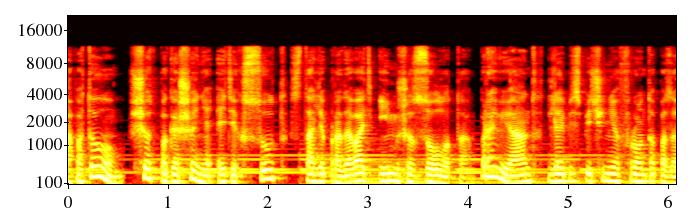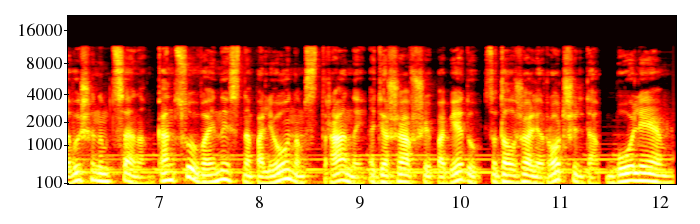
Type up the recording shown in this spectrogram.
А потом, в счет погашения этих суд стали продавать им же золото, провиант для обеспечения фронта по завышенным ценам. К концу войны с Наполеоном страны, одержавшие победу, задолжали Ротшильдам более...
